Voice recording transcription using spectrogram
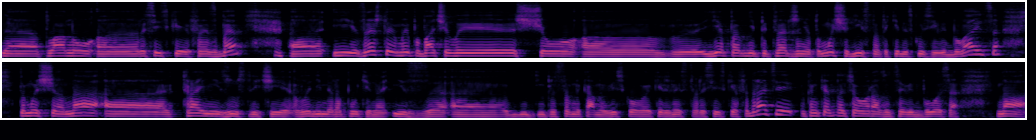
е, плану е, російської ФСБ. Е, і зрештою, ми побачили, що е, є певні підтвердження, тому що дійсно такі дискусії відбуваються, тому що на е, крайній зустрічі Владимира Путіна із е, представниками військового керівництва Російської Федерації, конкретно цього разу це відбулося на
